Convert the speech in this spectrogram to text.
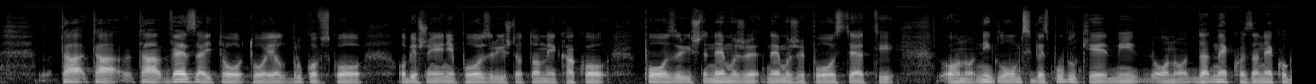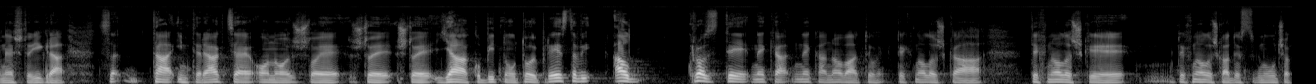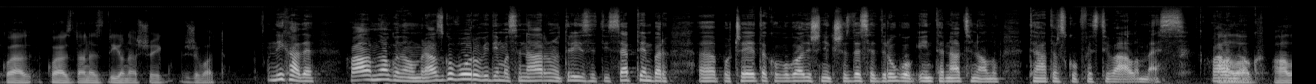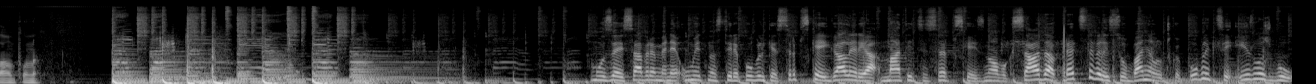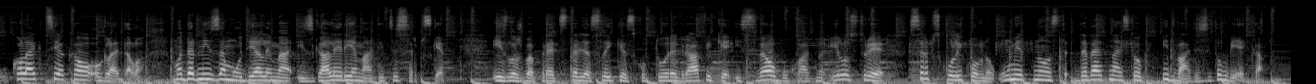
ta, ta, ta veza i to, to je brukovsko objašnjenje pozorišta o tome kako pozorište ne može, ne može postojati ono, ni glumci bez publike, ni ono, da neko za nekog nešto igra. Ta interakcija je ono što je, što je, što je jako bitno u toj predstavi, ali kroz te neka, neka nova tehnološka, tehnološke, tehnološka dostignuća koja, koja je danas dio našeg života. Nihade, hvala mnogo na ovom razgovoru. Vidimo se naravno 30. septembar, eh, početak ovogodišnjeg 62. internacionalnog teatarskog festivala MES. Hvala, hvala mnogo. Hvala vam puno. Muzej savremene umjetnosti Republike Srpske i Galerija Matice Srpske iz Novog Sada predstavili su u Banjalučkoj publici izložbu kolekcija kao ogledalo. Modernizam u dijelima iz Galerije Matice Srpske. Izložba predstavlja slike, skulpture, grafike i sveobuhvatno ilustruje srpsku likovnu umjetnost 19. i 20. vijeka.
